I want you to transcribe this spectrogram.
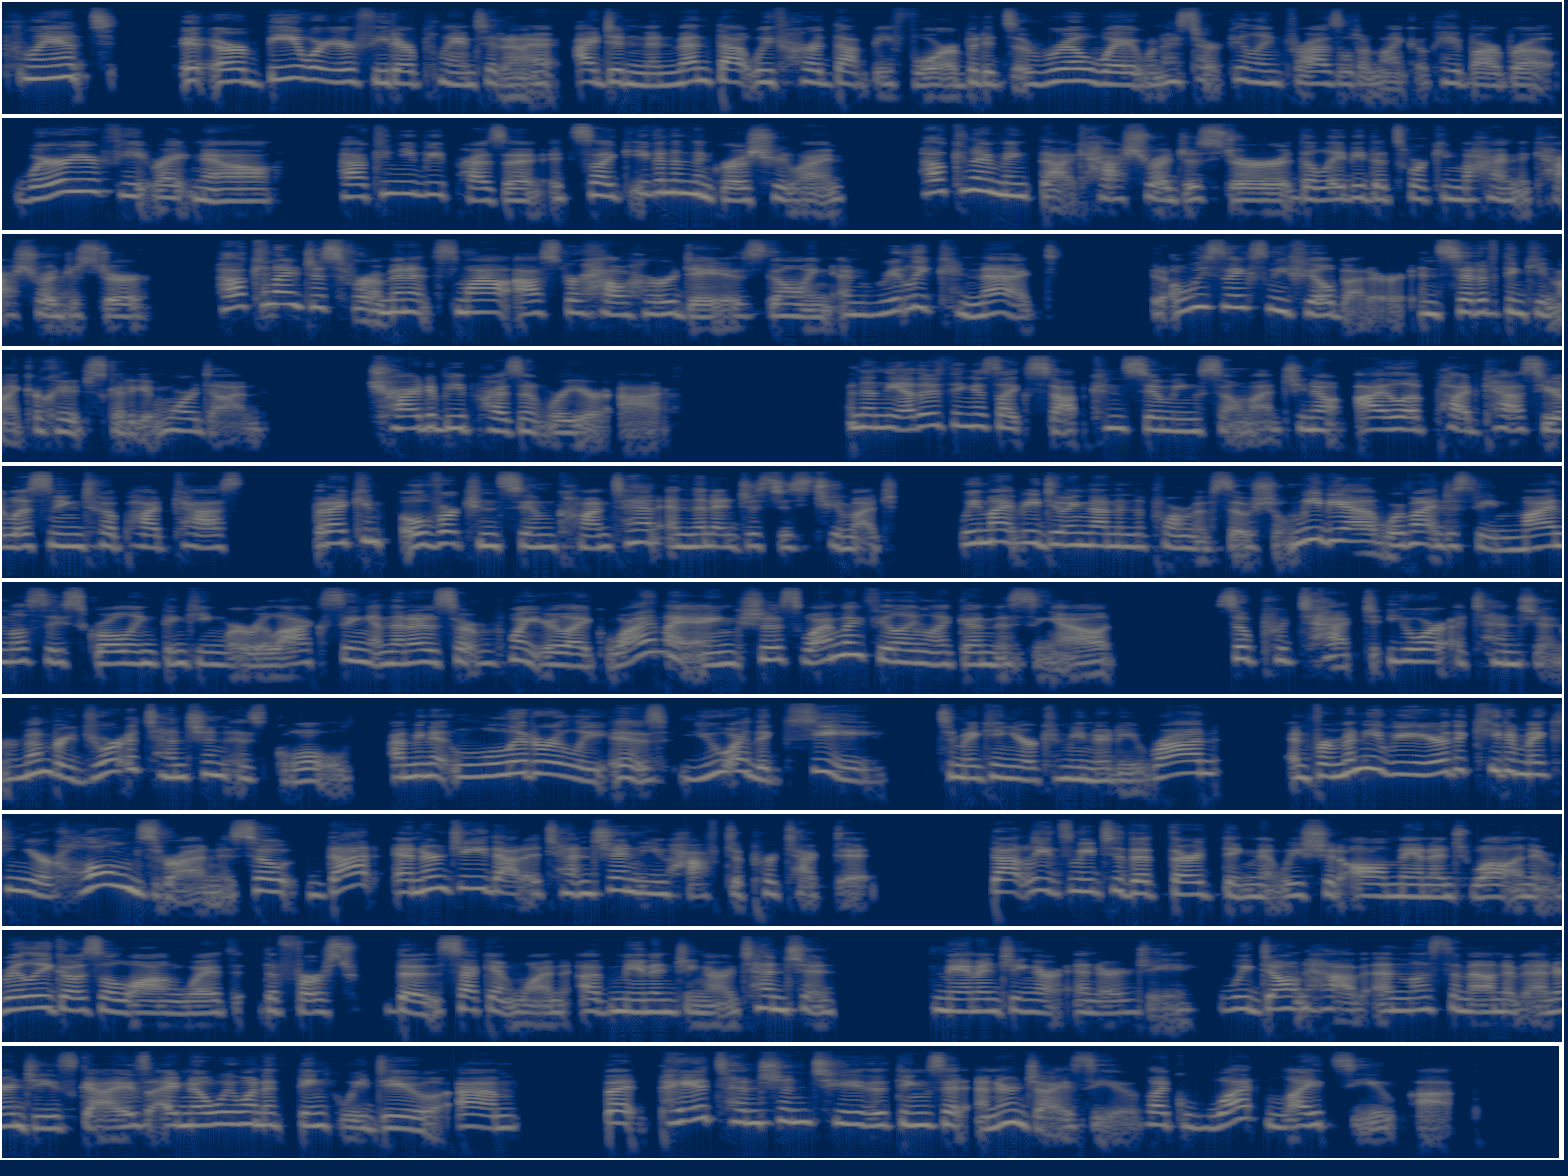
Plant eh, or be where your feet are planted. And I, I didn't invent that. We've heard that before, but it's a real way. When I start feeling frazzled, I'm like, okay, Barbara, where are your feet right now? How can you be present? It's like even in the grocery line, how can I make that cash register, the lady that's working behind the cash register, how can I just for a minute smile, ask her how her day is going and really connect it always makes me feel better instead of thinking like, okay, I just got to get more done. Try to be present where you're at. And then the other thing is like, stop consuming so much. You know, I love podcasts. You're listening to a podcast, but I can over consume content and then it just is too much. We might be doing that in the form of social media. We might just be mindlessly scrolling, thinking we're relaxing. And then at a certain point, you're like, why am I anxious? Why am I feeling like I'm missing out? So protect your attention. Remember, your attention is gold. I mean, it literally is. You are the key to making your community run. And for many of you, you're the key to making your homes run. So that energy, that attention, you have to protect it. That leads me to the third thing that we should all manage well. And it really goes along with the first, the second one of managing our attention, managing our energy. We don't have endless amount of energies, guys. I know we want to think we do. Um, but pay attention to the things that energize you. Like what lights you up?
